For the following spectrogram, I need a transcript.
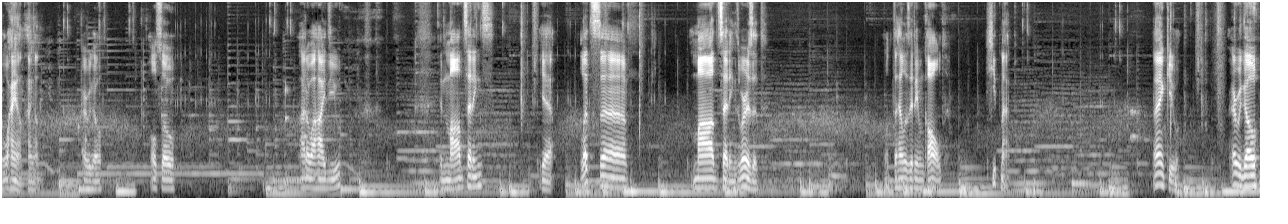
Oh, hang on, hang on. There we go. Also, how do I hide you? In mod settings? Yeah. Let's, uh... Mod settings, where is it? What the hell is it even called? Heat map. Thank you. There we go.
